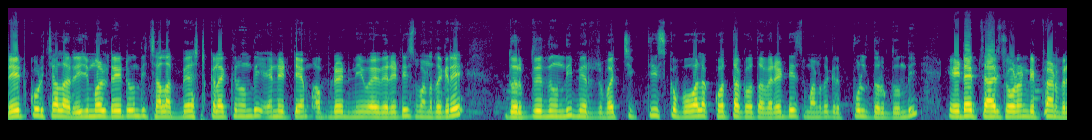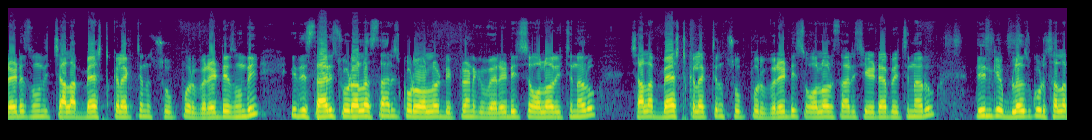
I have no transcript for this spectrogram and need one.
రేట్ కూడా చాలా రీజనబుల్ రేట్ ఉంది చాలా బెస్ట్ కలెక్షన్ ఉంది. Any time update new varieties మన దగ్గరే దొరుకుతుంది ఉంది. మీరు వచ్చి తీసుకుపోవాలి కొత్త కొత్త వెరైటీస్ మన దగ్గర ఫుల్ దొరుకుతుంది. ఏ టైప్ సారీ చూడండి డిఫరెంట్ వెరైటీస్ ఉంది. చాలా బెస్ట్ కలెక్షన్ సూపర్ వెరైటీస్ ఉంది. ఇది శారీస్ చూడాలా సారీస్ కూడా వాళ్ళు డిఫరెంట్ వెరైటీస్ ఆల్ ఓవర్ ఇచ్చినారు. చాలా best collection super varieties all over saris ఏ టైప్ ఇచ్చినారు. దీనికి బ్లౌజ్ కూడా చాలా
